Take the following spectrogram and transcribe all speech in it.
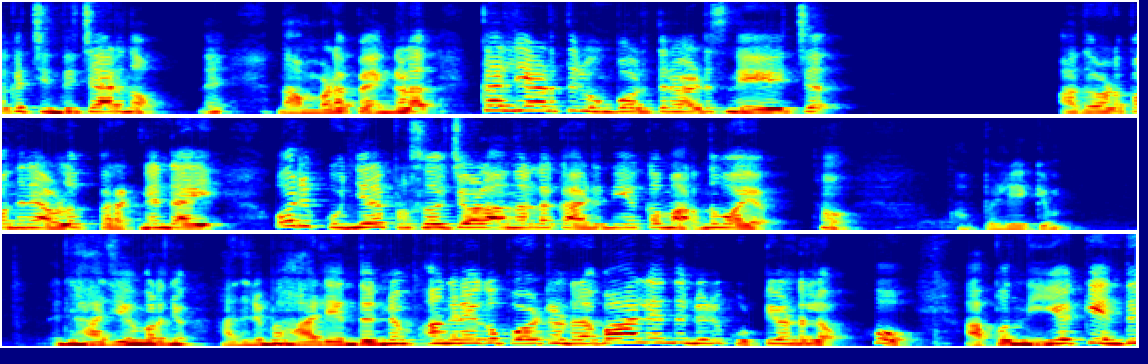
ഒക്കെ ചിന്തിച്ചായിരുന്നോ? ഏ നമ്മുടെ പെങ്ങൾ കല്യാണത്തിന് മുമ്പ് ഒരുത്തനുമായിട്ട് സ്നേഹിച്ച് അതോടൊപ്പം തന്നെ അവൾ പ്രഗ്നന്റ് ആയി ഒരു കുഞ്ഞിനെ പ്രസവിച്ചോളാന്നുള്ള കാര്യം നീയൊക്കെ മറന്നുപോയോ? ഓ അപ്പോഴേക്കും രാജീവൻ പറഞ്ഞു അതിന് ബാലേന്ദ്രനും അങ്ങനെയൊക്കെ പോയിട്ടുണ്ടല്ലോ. ബാലേന്ദ്രൻ ഒരു കുട്ടിയുണ്ടല്ലോ. ഓ അപ്പം നീയൊക്കെ എന്ത്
